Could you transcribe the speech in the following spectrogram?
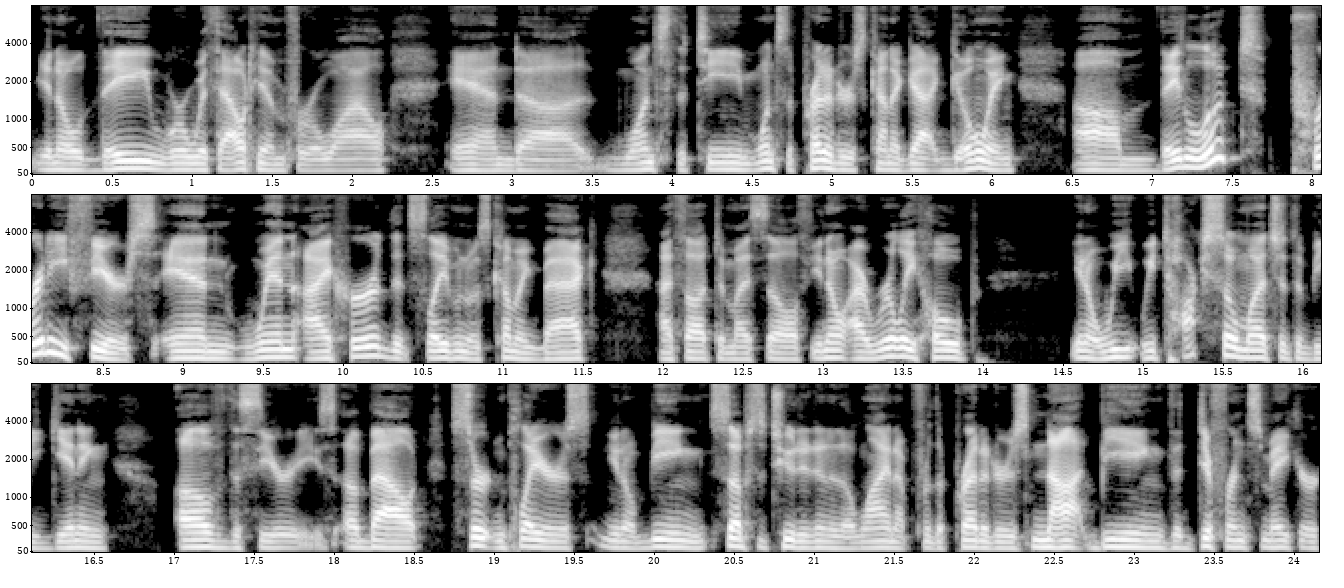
you know, they were without him for a while, and uh, once the team, once the Predators kind of got going, um, they looked pretty fierce. And when I heard that Slavin was coming back, I thought to myself, you know, I really hope you know, we we talked so much at the beginning of the series about certain players, you know, being substituted into the lineup for the Predators not being the difference maker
